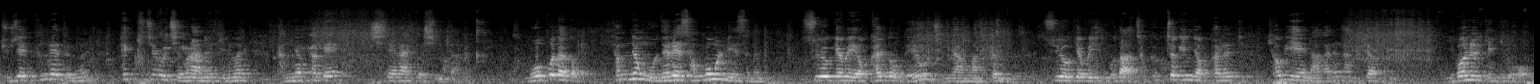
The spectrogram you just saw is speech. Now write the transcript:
규제 특례 등을 패키지로 지원하는 기능을 강력하게 실행할 것입니다. 무엇보다도 협력 모델의 성공을 위해서는 수요기업의 역할도 매우 중요한 만큼 수요기업의 보다 적극적인 역할을 협의해 나가는 한편 이번을 계기로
